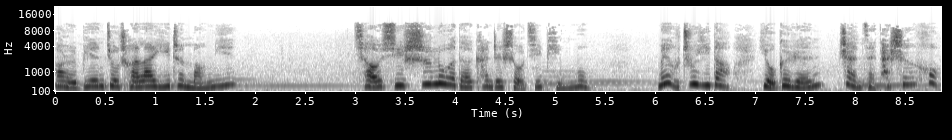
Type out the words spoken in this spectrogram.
耳边就传来一阵忙音。乔西失落的看着手机屏幕，没有注意到有个人站在他身后。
